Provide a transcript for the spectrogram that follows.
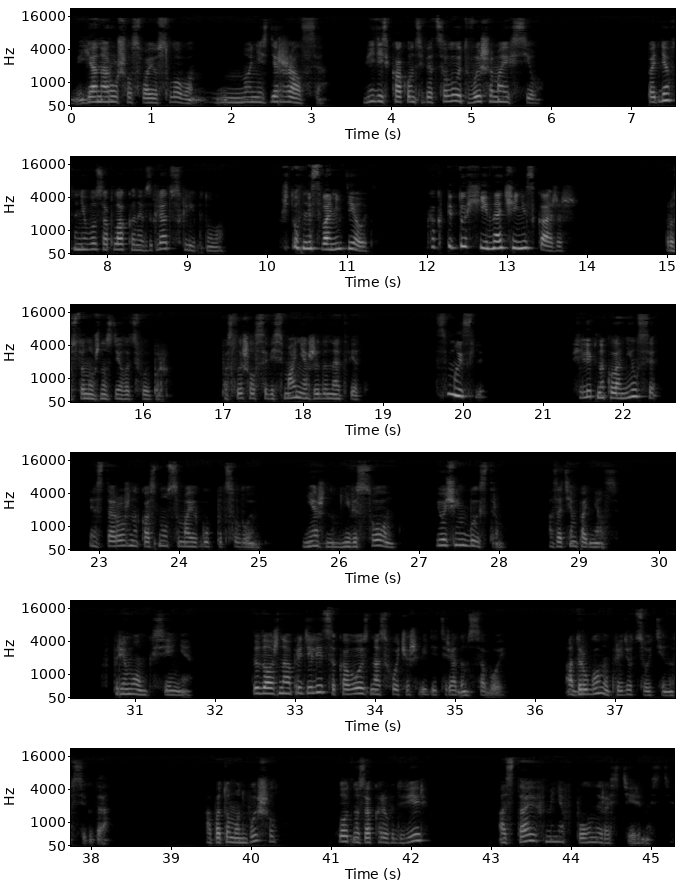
Я нарушил свое слово, но не сдержался. Видеть, как он тебя целует, выше моих сил. Подняв на него заплаканный взгляд, всхлипнула. Что мне с вами делать? Как петухи, иначе не скажешь. Просто нужно сделать выбор. Послышался весьма неожиданный ответ. В смысле? Филипп наклонился и осторожно коснулся моих губ поцелуем. Нежным, невесовым и очень быстрым, а затем поднялся. Прямом, Ксения. Ты должна определиться, кого из нас хочешь видеть рядом с собой, а другому придется уйти навсегда. А потом он вышел, плотно закрыв дверь, оставив меня в полной растерянности.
